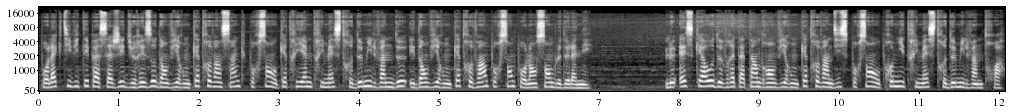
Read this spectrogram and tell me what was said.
pour l'activité passager du réseau d'environ 85% au quatrième trimestre 2022 et d'environ 80% pour l'ensemble de l'année. Le SKO devrait atteindre environ 90% au premier trimestre 2023.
